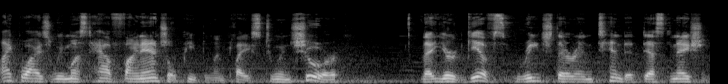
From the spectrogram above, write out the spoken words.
Likewise, we must have financial people in place to ensure that your gifts reach their intended destination.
